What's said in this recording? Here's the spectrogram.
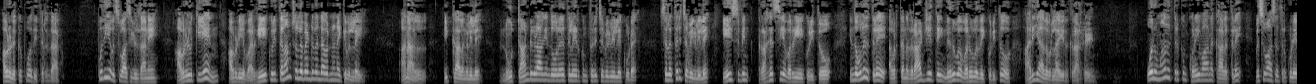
அவர்களுக்கு போதித்திருந்தார். புதிய விசுவாசிகள் தானே அவர்களுக்கு ஏன் அவருடைய வருகையை குறித்தெல்லாம் சொல்ல வேண்டும் என்று அவர் நினைக்கவில்லை? ஆனால் இக்காலங்களிலே நூற்றாண்டுகளாக இந்த உலகத்தில் இருக்கும் திருச்சபைகளிலே கூட சில திருச்சபைகளிலே இயேசுவின் ரகசிய வருகையை குறித்தோ இந்த உலகத்திலே அவர் தனது ராஜ்யத்தை நிறுவ வருவதை குறித்தோ அறியாதவர்களாய் இருக்கிறார்கள். ஒரு மாதத்திற்கும் குறைவான காலத்திலே விசுவாசத்திற்குள்ளே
